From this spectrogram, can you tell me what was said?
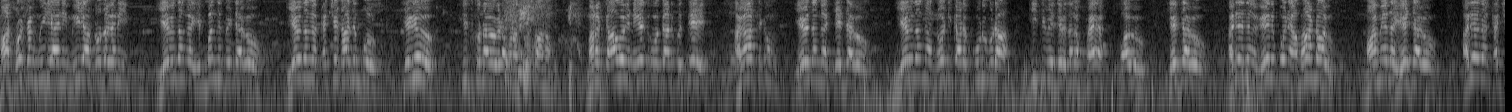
మా సోషల్ మీడియాని మీడియా సోదరుని ఏ విధంగా ఇబ్బంది పెట్టారో ఏ విధంగా కక్ష సాధింపు చర్యలు తీసుకున్నారో కూడా మనం చూస్తున్నాం. మనకు కాబోయే నియోజకవర్గానికి వస్తే అఘాతకం ఏ విధంగా చేశారు ఏ విధంగా నోటికాడ కూడు కూడా తీసివేసే విధంగా ప్ర- వారు చేశారు అదేవిధంగా వేరుపోని అభాండాలు మా మీద వేశారు అదేవిధంగా కక్ష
